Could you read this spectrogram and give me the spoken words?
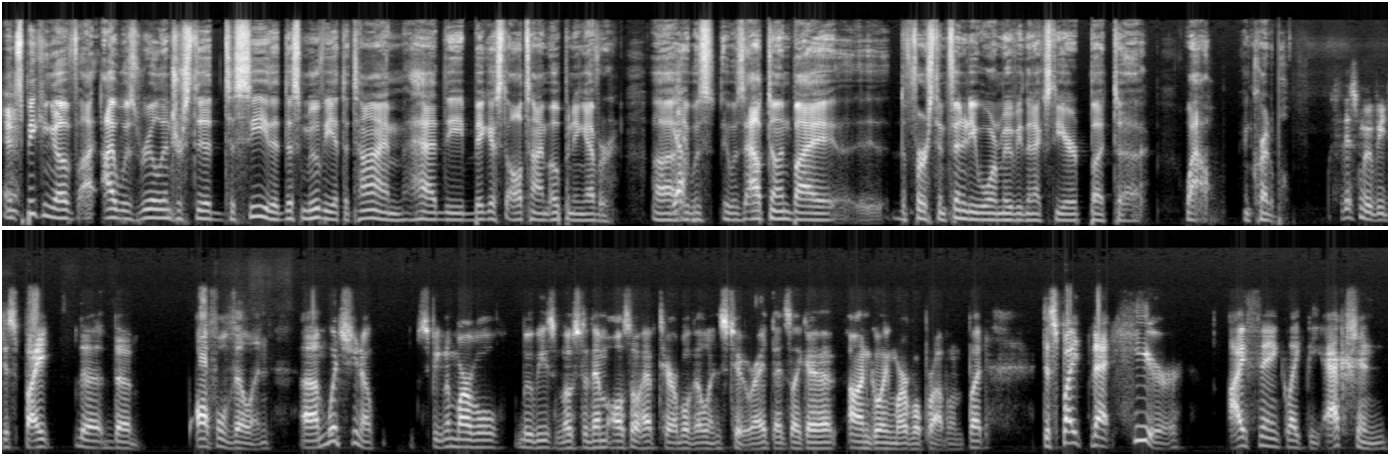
And speaking of, I, I was real interested to see that this movie at the time had the biggest all time opening ever. Uh, Yeah. It was it was outdone by uh, the first Infinity War movie the next year, but uh, wow, incredible. This movie, despite the the awful villain, um, which you know, speaking of Marvel movies, most of them also have terrible villains too, right? That's like a ongoing Marvel problem. But despite that, here, I think like the action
